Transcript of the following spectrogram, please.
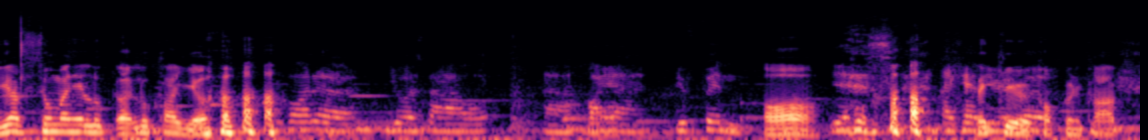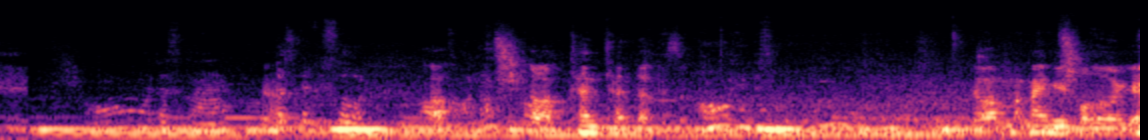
You have so many look uh, look at you. Because uh, your sound uh, quite uh, different. oh. Yes, I can Thank you. remember. ขอบคุณครับ Oh, the start. Yes. First episode. Ah. Oh, or not? Oh, Or- 10 10 episode. Oh, episode. แต่ว่าไม่ไม่มี follow อยู่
